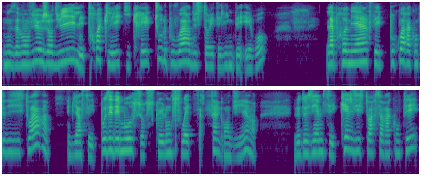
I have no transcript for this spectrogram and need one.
nous avons vu aujourd'hui les trois clés qui créent tout le pouvoir du storytelling des héros. La première, c'est pourquoi raconter des histoires? Eh bien, c'est poser des mots sur ce que l'on souhaite faire grandir. Le deuxième, c'est quelles histoires se raconter?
